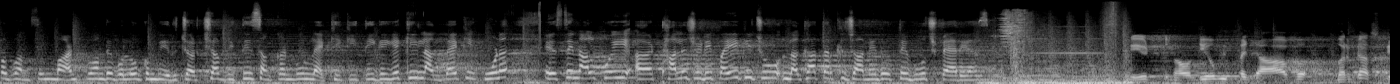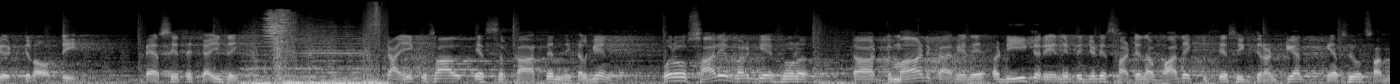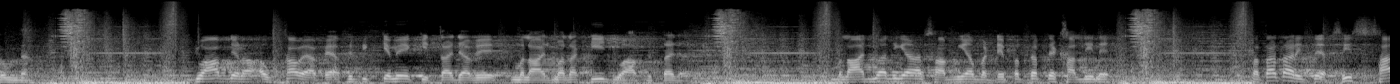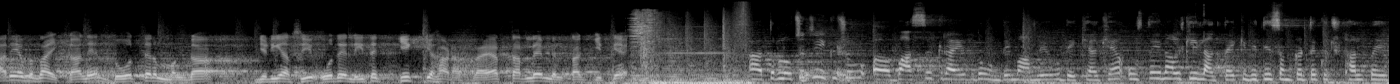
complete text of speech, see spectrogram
ਭਗਵੰਤ ਸਿੰਘ ਮਾਨਪੁਰਾਂ ਦੇ ਵੱਲੋਂ ਗੰਭੀਰ ਚਰਚਾ ਵਿੱਤੀ ਸੰਕਟ ਨੂੰ ਲੈ ਕੇ ਕੀਤੀ ਗਈ ਹੈ। ਕੀ ਲੱਗਦਾ ਹੈ ਕਿ ਹੁਣ ਇਸ ਦੇ ਨਾਲ ਕੋਈ ਠੱਲ ਜਿਹੜੀ ਪਏਗੀ ਜੋ ਲਗਾਤਾਰ ਖਜ਼ਾਨੇ ਦੇ ਉੱਤੇ ਬੋਝ ਪੈ ਰਿਹਾ ਸੀ ਸਟੇਟ ਚਲਾਉਣ ਦੀ, ਉਹ ਵੀ ਪੰਜਾਬ ਵਰਗਾ ਸਟੇਟ ਚਲਾਉਣ ਦੀ ਪੈਸੇ ਤੇ ਚਾਹੀਦੇ ਢਾਈ ਕੁ ਸਾਲ ਇਸ ਸਰਕਾਰ ਤੇ ਨਿਕਲ ਗਏ ਨੇ ਔਰ ਉਹ ਸਾਰੇ ਵਰਗੇ ਹੁਣ ਡਿਮਾਂਡ ਕਰ ਰਹੇ ਨੇ ਅਡੀਕ ਰਹੇ ਨੇ ਤੇ ਜਿਹੜੇ ਸਾਡੇ ਨਾਲ ਵਾਅਦੇ ਕੀਤੇ ਸੀ, ਗਰੰਟੀਆਂ ਦਿੱਤੀਆਂ ਸੀ, ਉਹ ਸਾਨੂੰ ਮਿਲਣ। ਜਵਾਬ ਦੇਣਾ ਔਖਾ ਹੋਇਆ ਪਿਆ ਸੀ ਵੀ ਕਿਵੇਂ ਕੀਤਾ ਜਾਵੇ, ਮੁਲਾਜ਼ਮਾਂ ਦਾ ਕੀ ਜਵਾਬ ਦਿੱਤਾ ਜਾਵੇ। ਮੁਲਾਜ਼ਮਾਂ ਦੀਆਂ ਅਸਾਮੀਆਂ ਵੱਡੇ ਪੱਧਰ ਤੇ ਖਾਲੀ ਨੇ। ਸੱਤਾਧਾਰੀ ਤੇ ਅਸੀਂ ਸਾਰੇ ਵਿਧਾਇਕਾਂ ਨੇ ਦੋ ਤਿੰਨ ਮੰਗਾਂ ਜਿਹੜੀਆਂ ਸੀ ਉਹਦੇ ਲਈ ਤੇ ਚੀਕ ਚਿਹਾੜਾ ਕਰਾਇਆ ਤਰਲੇ ਮਿੰਤਾਂ ਕੀਤੀਆਂ। ਤਰਲੋਚਨ ਜੀ, ਇੱਕ ਜੋ ਬੱਸ ਕਿਰਾਏ ਵਧਾਉਣ ਦੇ ਮਾਮਲੇ ਉਹ ਦੇਖਿਆ ਗਿਆ, ਉਸ ਦੇ ਨਾਲ ਕੀ ਲੱਗਦਾ ਹੈ ਕਿ ਵਿੱਤੀ ਸੰਕਟ ਤੇ ਕੁਝ ਠੱਲ ਪਏ?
